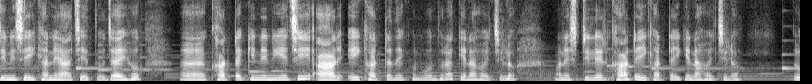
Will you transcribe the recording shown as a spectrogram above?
জিনিস এইখানে আছে। তো যাই হোক খাটটা কিনে নিয়েছি। আর এই খাটটা দেখুন বন্ধুরা, কেনা হয়েছিল। মানে স্টিলের খাট, এই খাটটাই কেনা হয়েছিল। তো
